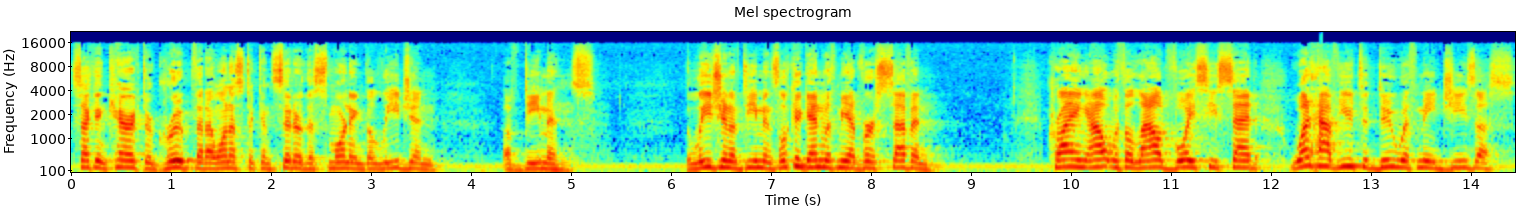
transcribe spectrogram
second character group that I want us to consider this morning the legion of demons. The legion of demons. Look again with me at verse 7. Crying out with a loud voice, he said, What have you to do with me, Jesus,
